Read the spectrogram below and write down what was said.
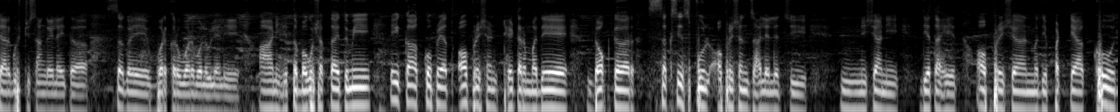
चार गोष्टी सांगायला इथं सगळे वर्कर वर बोलवलेले. आणि हे तर बघू शकताय तुम्ही एका कोपऱ्यात ऑपरेशन थिएटरमध्ये डॉक्टर सक्सेसफुल ऑपरेशन झालेल्याची निशाणी देत आहेत. ऑपरेशनमध्ये पट्ट्या खोद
